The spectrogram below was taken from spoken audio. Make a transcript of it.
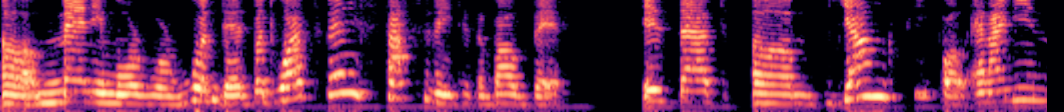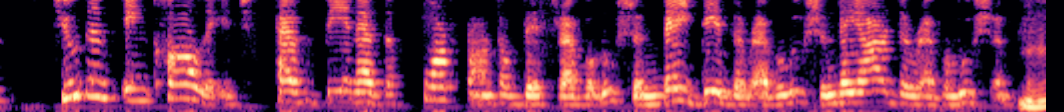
uh, many more were wounded. But what's very fascinating about this is that um, young people, and I mean students in college, have been at the forefront of this revolution. They did the revolution. They are the revolution. Mm-hmm.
